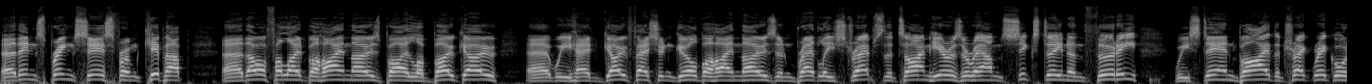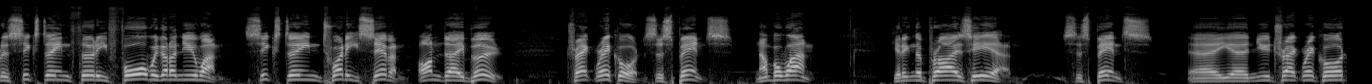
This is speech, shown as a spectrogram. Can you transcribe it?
uh, then Spring Sesk from Kip Up. Uh, they were followed behind those by Laboko. Uh, we had Go Fashion Girl behind those and Bradley Straps. The time here is around 16 and 30. We stand by. The track record is 16.34. We got a new one. 16.27 on debut. Track record, suspense. Number one. Getting the prize here. Suspense. A, a new track record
